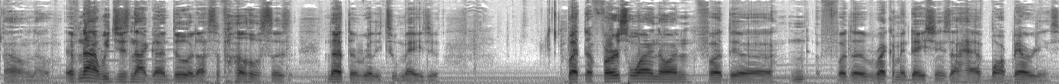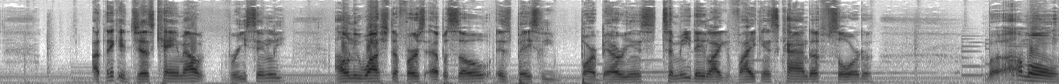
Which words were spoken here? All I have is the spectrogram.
I don't know. If not, we just not gonna do it. I suppose. So it's nothing really too major. But the first one on for the for the recommendations, I have Barbarians. I think it just came out recently. I only watched the first episode. It's basically Barbarians. To me, they like Vikings, kind of, sorta. But I'm on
